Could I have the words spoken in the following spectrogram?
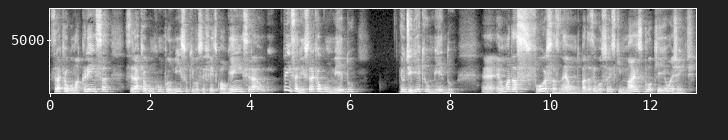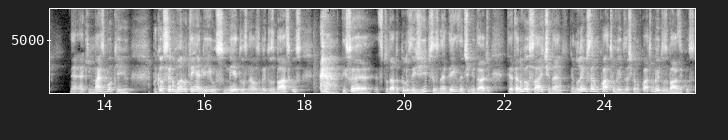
Será que é alguma crença? Será que é algum compromisso que você fez com alguém? Será? Pensa nisso. Será que é algum medo? Eu diria que o medo é, é uma das forças, né? Uma das emoções que mais bloqueiam a gente. Né? É a que mais bloqueia. Porque o ser humano tem ali os medos, né, os medos básicos. Isso é estudado pelos egípcios, né, desde a antiguidade. Tem até no meu site, né? Eu não lembro se eram quatro medos, acho que eram quatro medos básicos.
